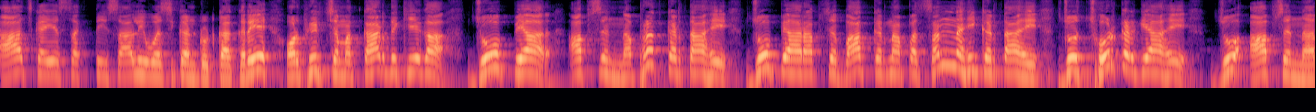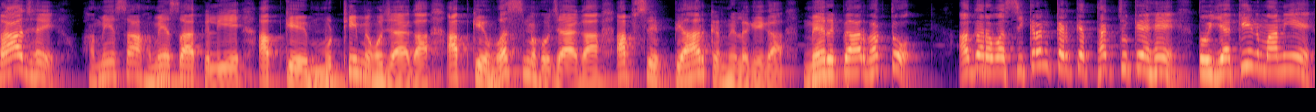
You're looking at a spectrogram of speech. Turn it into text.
आज का ये शक्तिशाली वसीकरण टुटका करे और फिर चमत्कार देखिएगा। जो प्यार आपसे नफरत करता है, जो प्यार आपसे बात करना पसंद नहीं करता है, जो छोड़ कर गया है, जो आपसे नाराज़ है हमेशा हमेशा के लिए आपके मुट्ठी में हो जाएगा, आपके वश में हो जाएगा, आपसे प्यार करने लगेगा। मेरे प्यार भक्तों, अगर वसीकरण करके थक चुके हैं तो यकीन मानिए,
